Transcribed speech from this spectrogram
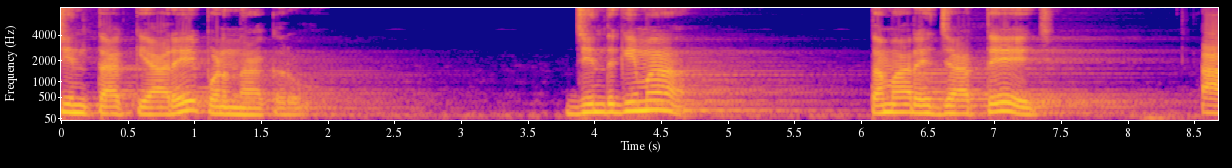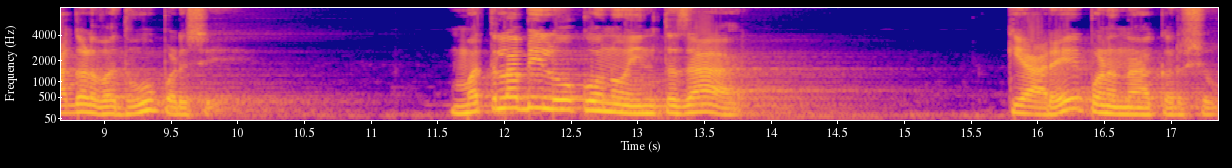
ચિંતા ક્યારેય પણ ના કરો. જિંદગીમાં તમારે જાતે જ આગળ વધવું પડશે. મતલબી લોકોનો ઇંતજાર ક્યારેય પણ ના કરશો.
